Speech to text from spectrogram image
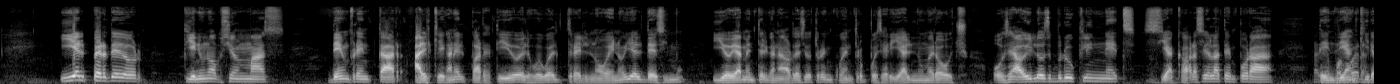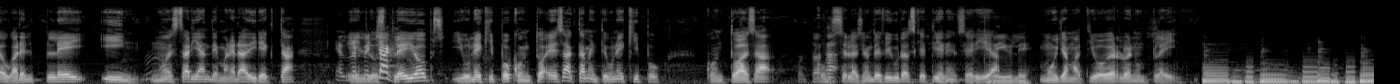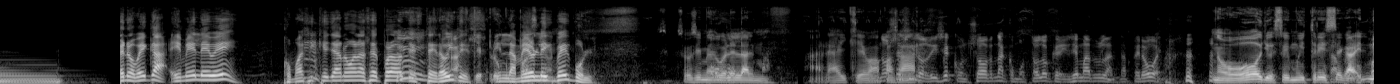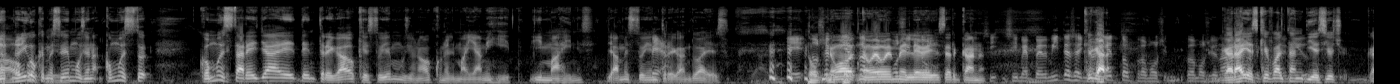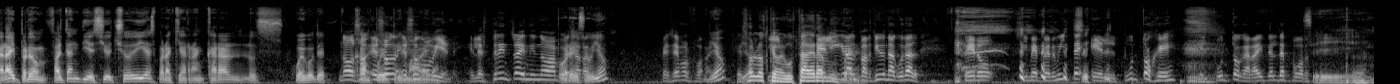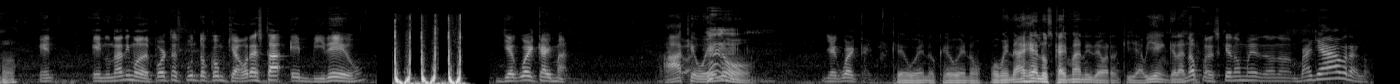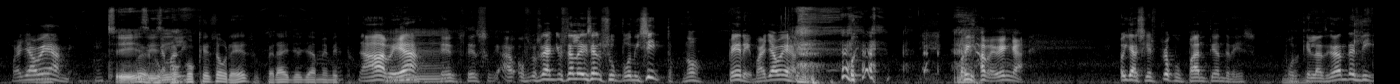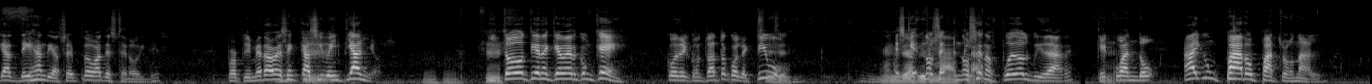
Y el perdedor tiene una opción más de enfrentar al que gane el partido del juego entre el noveno y el décimo. Y obviamente el ganador de ese otro encuentro pues sería el número 8. O sea, hoy los Brooklyn Nets, si acabara la temporada, tendrían que ir a jugar el play-in. No estarían de manera directa El en los repechaje, ¿no? playoffs y un equipo con todo, exactamente, un equipo con toda esa Con toda esa- constelación de figuras que tiene, sería increíble. muy llamativo verlo en un play. Bueno, venga, MLB. ¿Cómo así que ya no van a hacer pruebas de Mm. esteroides Ah, en la Major League. Baseball? Eso sí me duele el alma. Caray, ¿qué va a No sé pasar? si lo dice con sorna como todo lo que dice Madulanda, pero bueno. No, yo estoy muy triste. Gary. No, no digo que me estoy emocionado. ¿Cómo, estoy, ¿Cómo estaré ya de, de entregado que estoy emocionado con el Miami Heat? Imagínese, ya me estoy Vea. entregando a eso. Eh, No, no, no veo MLB cercana. Si, si me permite, señor Gar- Nieto, promoci- promocionar. Garay, es que faltan contenido. 18. Garay, perdón, faltan 18 días para que arrancaran los juegos de No, eso, campo de eso, eso no viene. El sprint training no va a Por empezar. eso yo. Empecemos por ahí. ¿Yo? Esos son los que me gusta ver a mí. El partido inaugural. Pero si me permite, Sí. el punto G, el punto Garay del deporte, Sí. en, en unánimodeportes.com, que ahora está en video, llegó el caimán. Ah, qué bueno. Llegó el caimán. Qué bueno, qué bueno. Homenaje a los caimanes de Barranquilla. Bien, gracias. No, pues es que no me. no, no, vaya, ábralo. Vaya, véame. Sí, Pues, sí, sí. supongo que es sobre eso. Espera, yo ya me meto. Ah, vea. Mm. usted- usted es- ah, o sea que usted le dicen suponicito. No, espere, vaya, véalo. Óigame, venga. Oiga, sí es preocupante, Andrés, porque las grandes ligas dejan de hacer pruebas de esteroides por primera vez en casi 20 años. Y todo tiene que ver con qué? Con el contrato colectivo. Sí, sí. No Es que no se, no se nos puede olvidar que cuando hay un paro patronal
